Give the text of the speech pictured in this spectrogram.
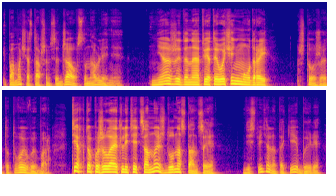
и помочь оставшимся Джао в становлении. Неожиданный ответ и очень мудрый. Что же, это твой выбор. Тех, кто пожелает лететь со мной, жду на станции. Действительно, такие были. —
